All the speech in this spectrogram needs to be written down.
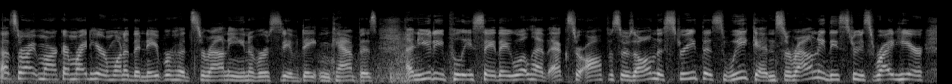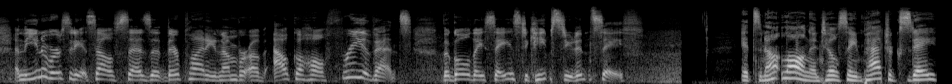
That's right, Mark. I'm right here in one of the neighborhoods surrounding University of Dayton campus. And UD police say they will have extra officers on the street this weekend surrounding these streets right here. And the university itself says that they're planning a number of alcohol-free events. The goal, they say, is to keep students safe. It's not long until St. Patrick's Day,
